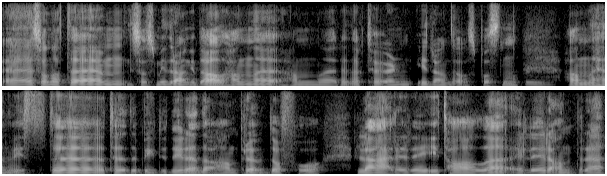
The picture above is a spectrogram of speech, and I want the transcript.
Eh, sånn at, eh, sånn som i Drangedal, han, eh, han eh, redaktøren i Drangedalsposten, han henviste til det bygdedyret da han prøvde å få lærere i tale eller andre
